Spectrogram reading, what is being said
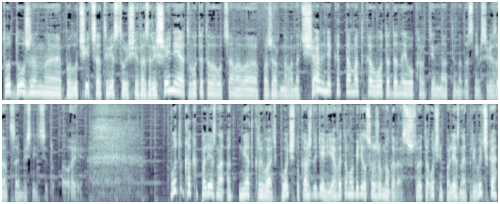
тот должен э, получить соответствующее разрешение от вот этого вот самого пожарного начальника, там от кого-то, да на его координаты, надо с ним связаться, объяснить ситуацию. Вот как полезно не открывать почту каждый день. Я в этом убедился уже много раз, что это очень полезная привычка.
